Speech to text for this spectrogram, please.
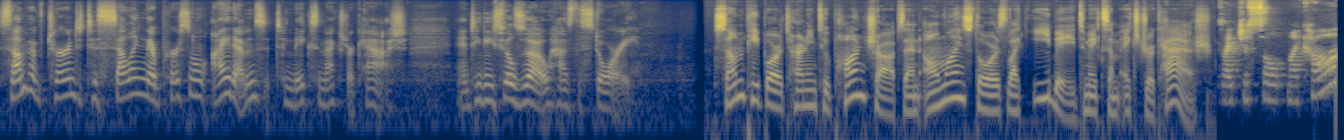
some have turned to selling their personal items to make some extra cash. NTD's Phil Zhou has the story. Some people are turning to pawn shops and online stores like eBay to make some extra cash. I just sold my car.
